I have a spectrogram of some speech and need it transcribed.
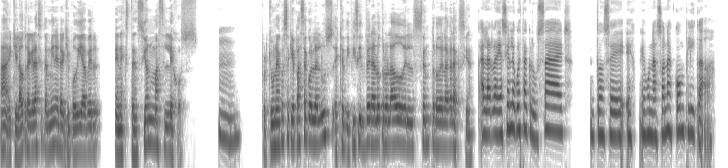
Ah, y que la otra gracia también era que podía ver en extensión más lejos. Mm. Porque una cosa que pasa con la luz es que es difícil ver al otro lado del centro de la galaxia. A la radiación le cuesta cruzar, entonces es, es una zona complicada.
